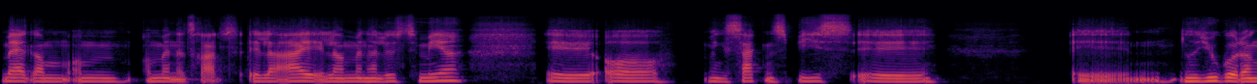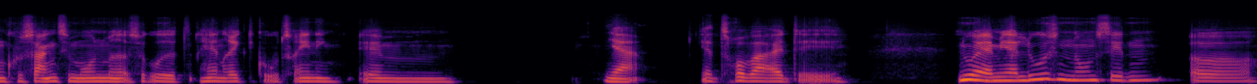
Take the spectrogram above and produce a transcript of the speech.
mærke, om, om, om man er træt eller ej, eller om man har lyst til mere. Øh, og man kan sagtens spise øh, øh, noget yoghurt og en croissant til morgenmad, og så gå ud og have en rigtig god træning. Øhm, ja, jeg tror bare, at øh, nu er jeg mere lusen nogensinde, og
